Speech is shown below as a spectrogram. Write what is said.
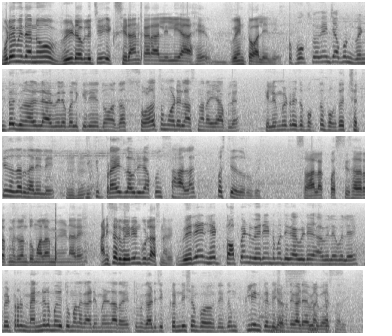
पुढे मित्रांनो व्ही डब्ल्यूची एक सिडान कार आलेली आहे वेंटो आलेली आहे. फोक्स वॅगनची आपण वेंटो घेऊन आलेले अवेलेबल केली दोन हजार सोळाचं मॉडेल असणार आहे आपल्या किलोमीटरचं फक्त फक्त छत्तीस हजार झालेले हम्म. जी की प्राईस लावलेली आपण सहा लाख पस्तीस हजार रुपये. सहा लाख पस्तीस हजारात मित्रांनो तुम्हाला मिळणार आहे. आणि सर व्हेरियंट कुठला असणार आहे? वेरियंट हे टॉप अँड वेरियंटमध्ये गाडी अवेलेबल आहे. पेट्रोल मॅन्युअलमध्ये तुम्हाला गाडी मिळणार आहे. तुम्ही गाडीची कंडिशन बघा एकदम क्लीन कंडिशनमध्ये गाडी अवेलेबल. असणार आहे.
